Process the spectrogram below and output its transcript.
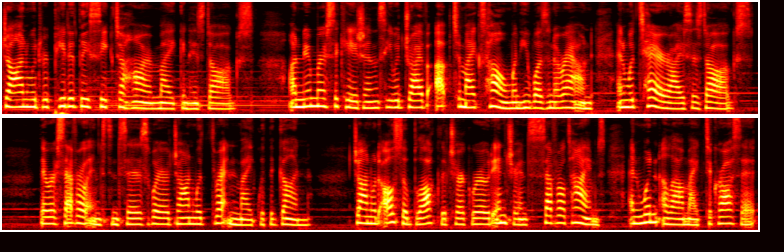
John would repeatedly seek to harm Mike and his dogs. On numerous occasions, he would drive up to Mike's home when he wasn't around and would terrorize his dogs. There were several instances where John would threaten Mike with a gun. John would also block the Turk Road entrance several times and wouldn't allow Mike to cross it.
